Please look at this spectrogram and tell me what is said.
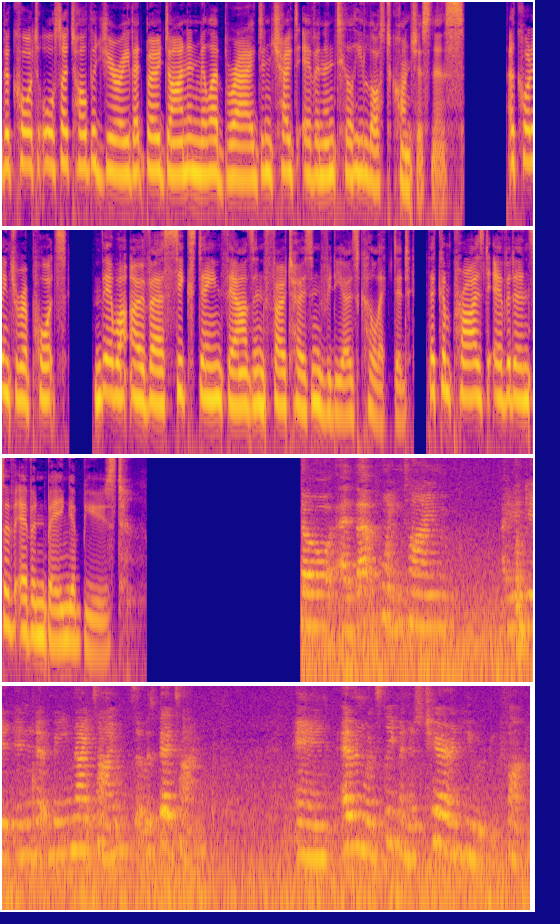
The court also told the jury that Bodine and Miller bragged and choked Evan until he lost consciousness. According to reports, there were over 16,000 photos and videos collected that comprised evidence of Evan being abused. So at that point in time, I think it ended up being nighttime, so it was bedtime. And Evan would sleep in his chair and he would be fine.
